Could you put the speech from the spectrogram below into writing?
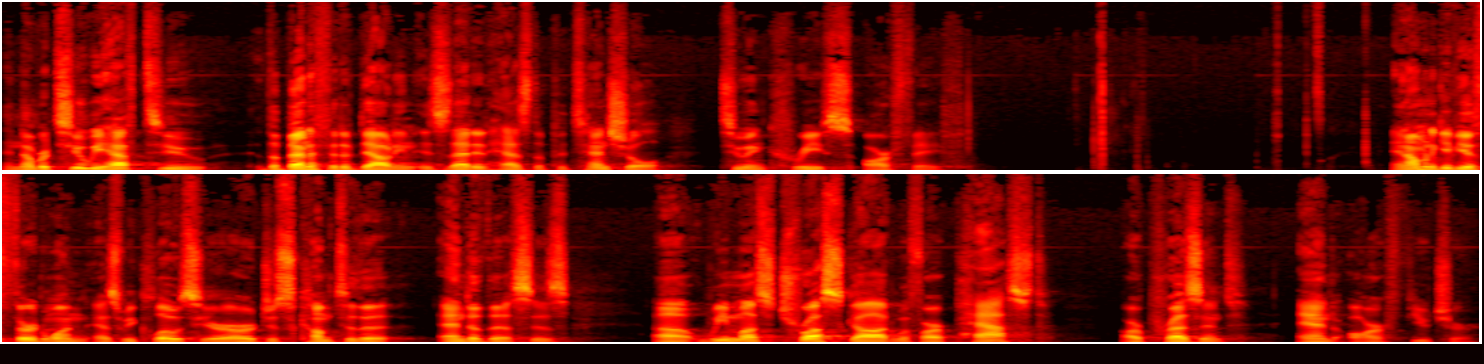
And number two, we have to the benefit of doubting is that it has the potential to increase our faith. And I'm going to give you a third one as we close here, or just come to the end of this, is uh, we must trust God with our past, our present, and our future.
